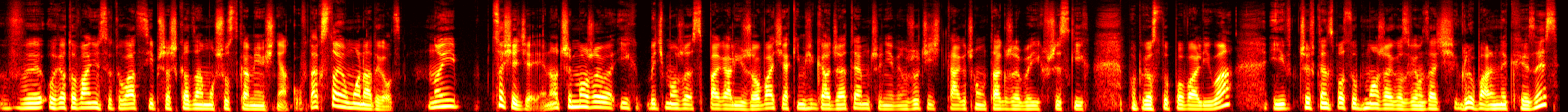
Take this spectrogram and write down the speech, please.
w uratowaniu sytuacji przeszkadza mu szóstka mięśniaków. Tak stoją mu na drodze. No i co się dzieje? No, czy może ich być może sparaliżować jakimś gadżetem, czy nie wiem, rzucić tarczą tak, żeby ich wszystkich po prostu powaliła? I czy w ten sposób może rozwiązać globalny kryzys?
